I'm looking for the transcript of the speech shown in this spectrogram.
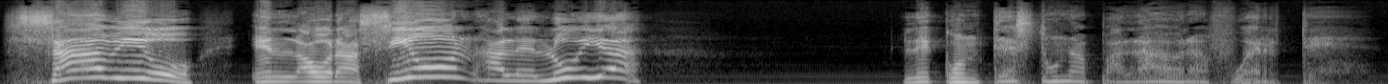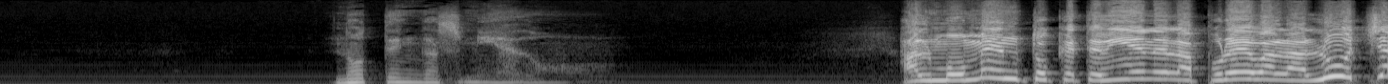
sabio, en la oración, aleluya, le contesta una palabra fuerte. No tengas miedo. Al momento que te viene la prueba, la lucha,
